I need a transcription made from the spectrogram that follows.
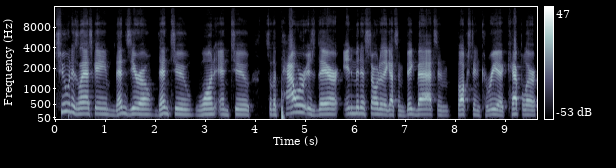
two in his last game, then zero, then two, one, and two. So the power is there in Minnesota. They got some big bats and Buxton, Correa, Kepler,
